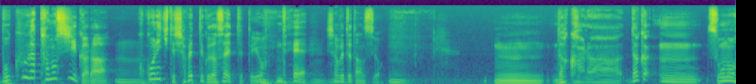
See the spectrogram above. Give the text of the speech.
僕が楽しいからうん。ここに来て喋ってくださいって言って呼んで喋ってたんですよ。だからだからうん。その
